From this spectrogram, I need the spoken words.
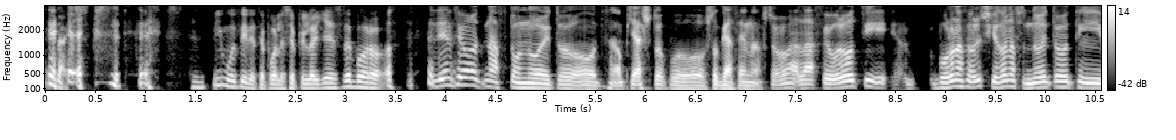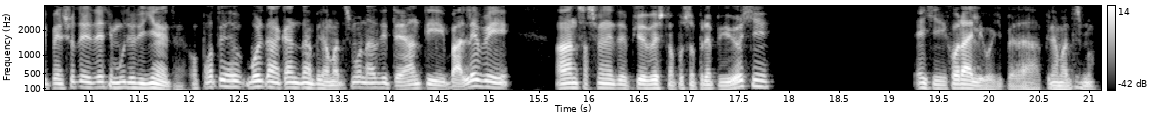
εντάξει. Μη μου δίνετε πολλές επιλογές, δεν μπορώ. δεν θεωρώ ότι είναι αυτονόητο ότι θα πιάσει τόπο στον καθένα αυτό, αλλά θεωρώ ότι μπορώ να θεωρήσω σχεδόν αυτονόητο ότι οι περισσότεροι δεν θυμούνται ότι γίνεται. Οπότε μπορείτε να κάνετε ένα πειραματισμό να δείτε αν την παλεύει, αν σας φαίνεται πιο ευαίσθητο από όσο πρέπει ή όχι. Έχει, χωράει λίγο εκεί πέρα πειραματισμό.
